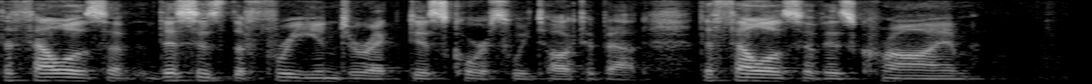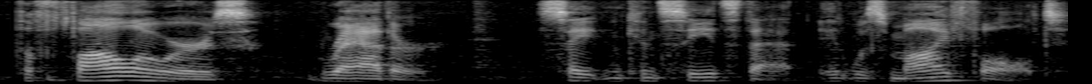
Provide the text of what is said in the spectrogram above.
The fellows of, this is the free indirect discourse we talked about, the fellows of his crime, the followers, rather, Satan concedes that. It was my fault.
